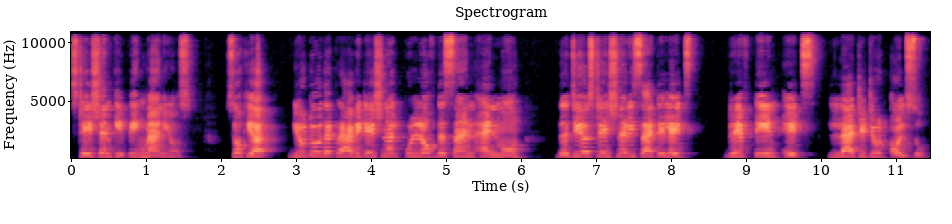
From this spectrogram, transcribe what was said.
station keeping maneuvers. So here due to the gravitational pull of the sun and moon the geostationary satellites drift in its latitude also.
